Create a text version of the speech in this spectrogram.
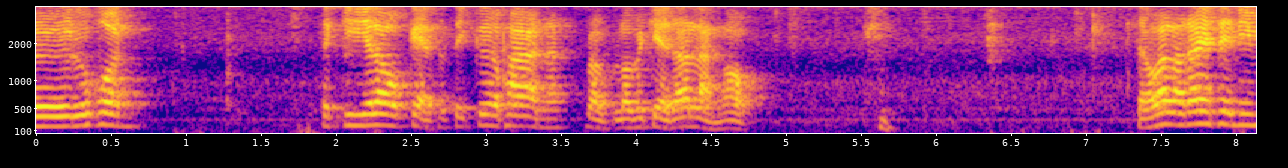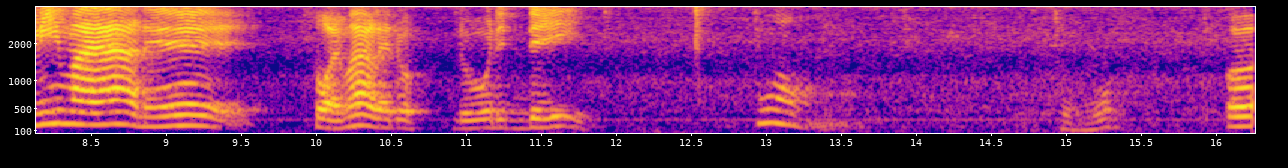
คือทุกคนตะกี้เราแกะสติกเกอร์ผ้านะแบบเราไปแกะด้านหลังออก แต่ว่าเราได้เซนิมิมานี่สวยมากเลยดู ดูดีๆว้าวโอ้โหเออ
